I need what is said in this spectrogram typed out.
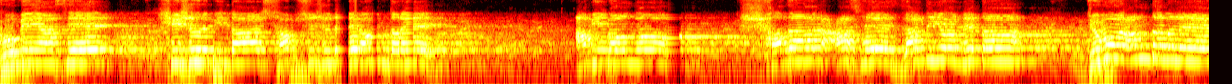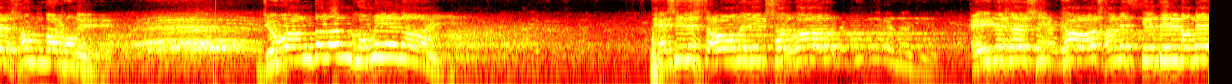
ঘুমে আছে শিশুর পিতা, সব শিশুদের অন্তরে। আমি বলব সদার আছে জাতীয় নেতা যুব আন্দোলনের সংগঠনে। যুব আন্দোলন ঘুমিয়ে নাই। ফ্যাসিস্ট আওয়ামী লীগ সরকার এই দেশের শিক্ষা ও সংস্কৃতির নামে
